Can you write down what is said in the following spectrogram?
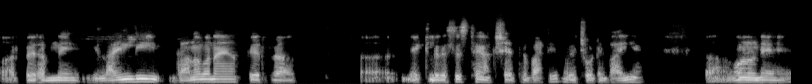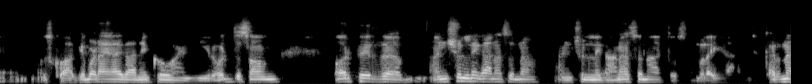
और फिर हमने ये लाइन ली गाना बनाया फिर एक लिरिसिस्ट है अक्षय त्रिपाठी मेरे छोटे भाई हैं। उन्होंने उसको आगे बढ़ाया गाने को and he wrote the song और फिर अंशुल ने गाना सुना, अंशुल ने गाना सुना तो उसने बोला, यार, मुझे करना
